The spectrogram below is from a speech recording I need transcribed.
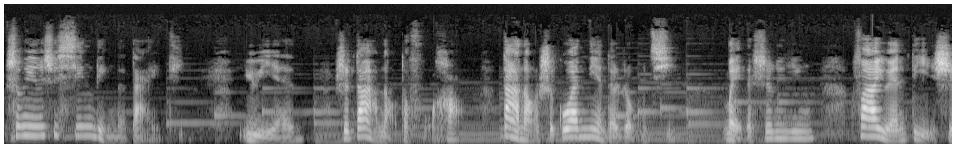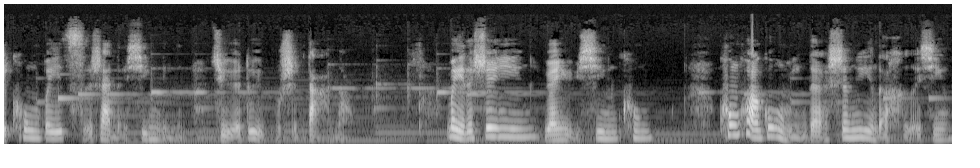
声音是心灵的代替。语言是大脑的符号，大脑是观念的容器。美的声音发源地是空杯慈善的心灵，绝对不是大脑。美的声音源于星空，空旷共鸣的声音的核心。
